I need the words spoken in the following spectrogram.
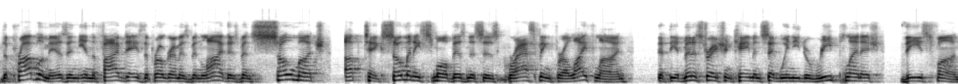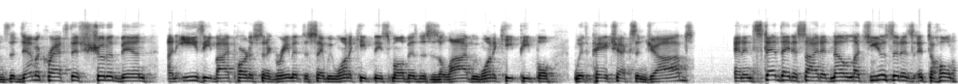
The problem is, in, in the five days the program has been live, there's been so much uptake, so many small businesses grasping for a lifeline that the administration came and said we need to replenish these funds. The Democrats, this should have been an easy bipartisan agreement to say we want to keep these small businesses alive. We want to keep people with paychecks and jobs. And instead, they decided, no, let's use it as it to hold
